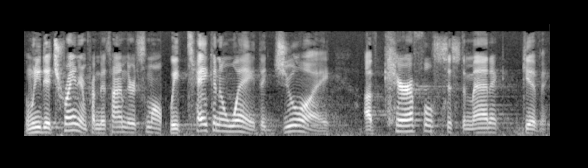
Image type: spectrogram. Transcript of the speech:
And we need to train them from the time they're small. We've taken away the joy of careful, systematic giving.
